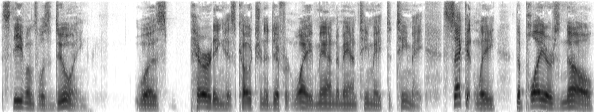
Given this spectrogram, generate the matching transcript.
Stevens was doing was parroting his coach in a different way, man to man, teammate to teammate. Secondly, the players know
